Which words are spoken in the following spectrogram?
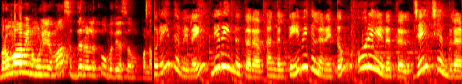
பிரம்மாவின் மூலியமா சித்தர்களுக்கு உபதேசம் பண்ண குறைந்த விலை நிறைந்த தரம். தங்கள் தேவைகள் அனைத்தும் ஒரே இடத்தில். ஜெயச்சந்திரன்.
